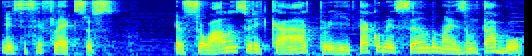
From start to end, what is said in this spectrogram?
e esses reflexos. Eu sou Alan Suricato e está começando mais um Tabu.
